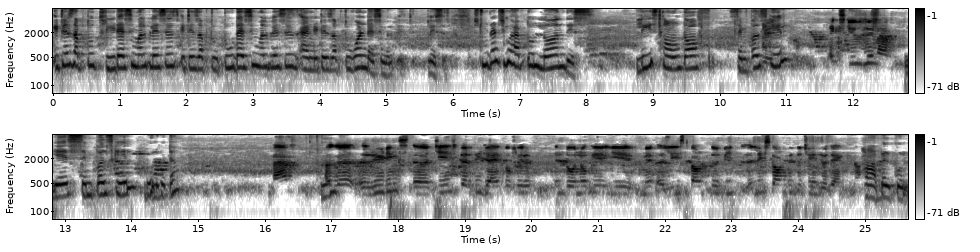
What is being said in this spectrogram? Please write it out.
it is up to 3 decimal places it is up to 2 decimal places and it is up to 1 decimal places students you have to learn this least count of simple scale excuse me ma'am yes simple scale bolo beta ma'am अगर रीडिंग्स चेंज कर दी जाए तो फिर इन दोनों के ये लीस्ट काउंट तो भी लीस्ट काउंट भी तो चेंज हो जाएँगे ना। हाँ बिल्कुल।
